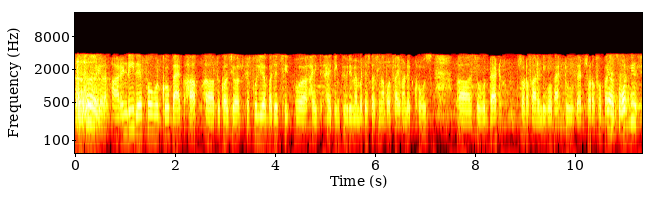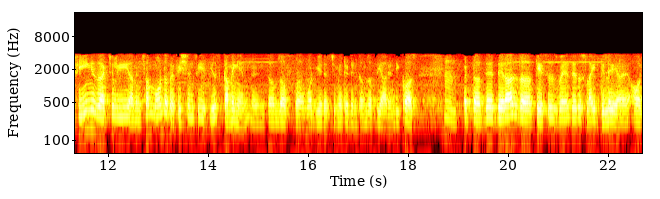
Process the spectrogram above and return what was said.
so your R&D therefore would go back up uh, because your full year budget, uh, I, I think we remember discussing about 500 crores. Uh, so would that sort of R&D go back to that sort of a budget? Yeah, so what we are seeing is actually, I mean, some amount of efficiency is coming in in terms of uh, what we had estimated in terms of the R&D cost. Hmm. But uh, there, there are uh, cases where there's a slight delay uh, or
